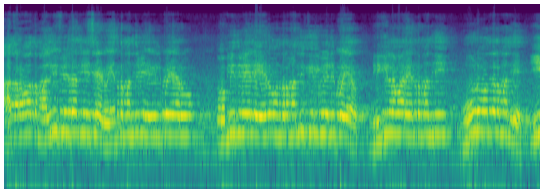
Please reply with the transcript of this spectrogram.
ఆ తర్వాత మళ్ళీ ఫిల్టర్ చేశాడు. ఎంతమంది వెళ్ళిపోయారు తొమ్మిది వేల ఏడు వందల మంది తిరిగి వెళ్ళిపోయారు. మిగిలిన వారు ఎంతమంది? మూడు వందల మంది. ఈ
